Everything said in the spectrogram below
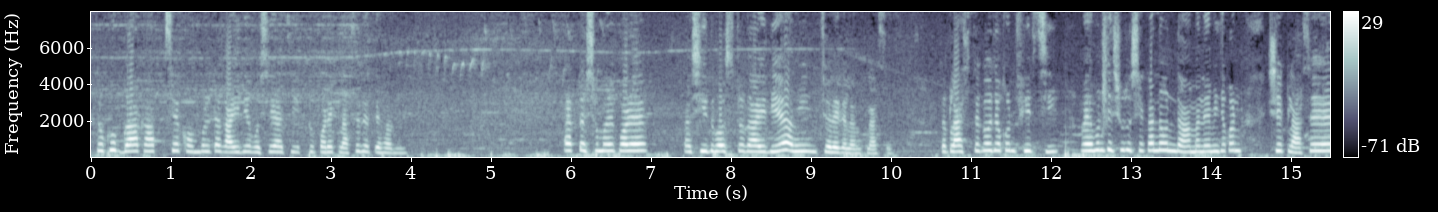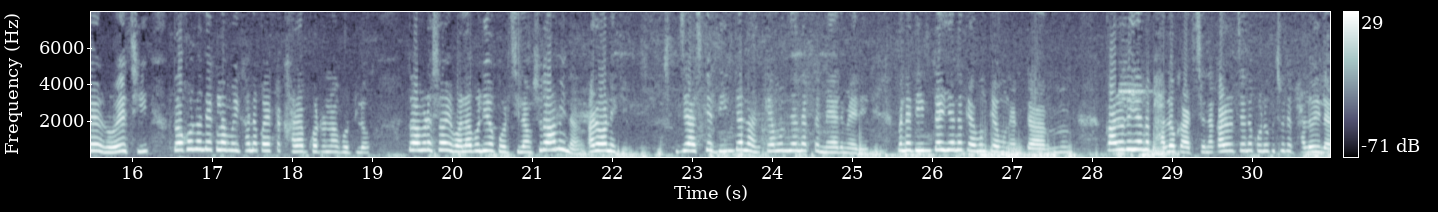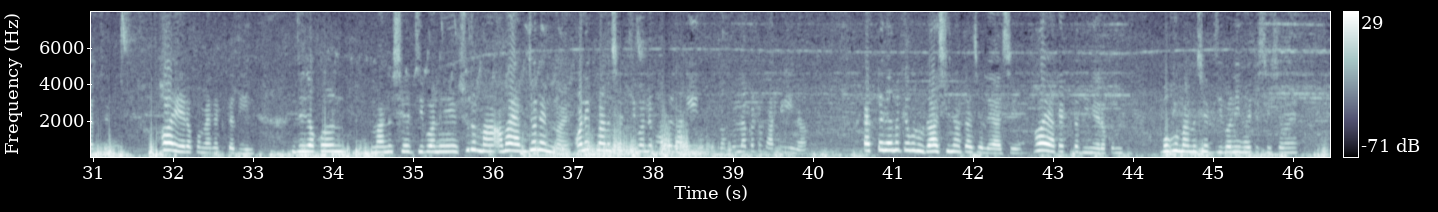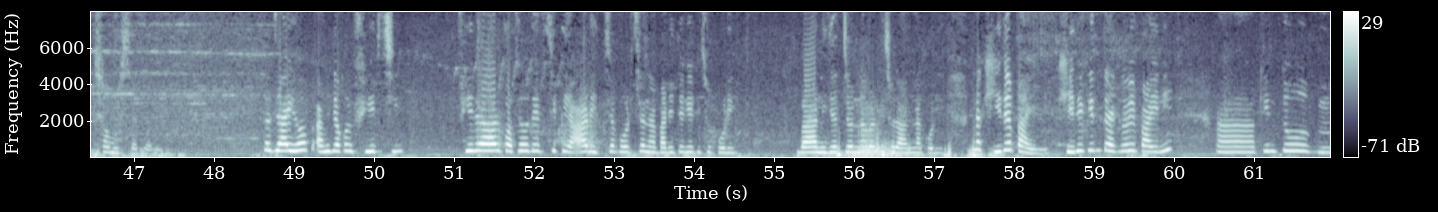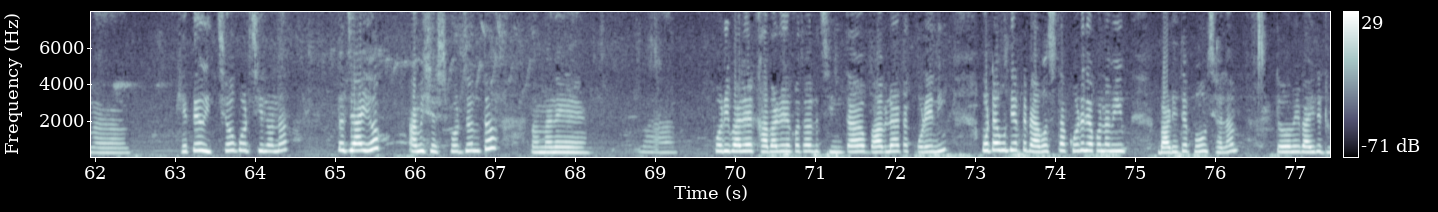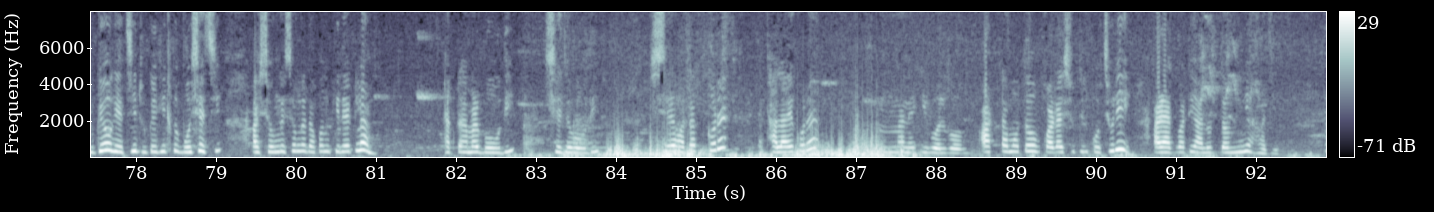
তো খুব গা কাঁপছে, কম্বলটা গায়ে দিয়ে বসে আছি, একটু পরে ক্লাসে যেতে হবে। একটা সময় পরে শীত বস্ত্র গায়ে দিয়ে আমি চলে গেলাম ক্লাসে তো ক্লাস থেকেও যখন ফিরছি এমনকি শুধু শেখানো না মানে আমি যখন সে ক্লাসে রয়েছি, তখনও দেখলাম ওইখানে কয়েকটা খারাপ ঘটনা ঘটলো। তো আমরা সবাই বলা বলিও করছিলাম, শুধু আমি না আরও অনেকে, যে আজকে দিনটা না কেমন যেন একটা ম্যার ম্যারে মানে দিনটাই যেন কেমন কেমন একটা কারোরই যেন ভালো কাটছে না, কারোর যেন কোনো কিছুতে ভালোই লাগছে না। হয় এরকম এক একটা দিন। যে যখন মানুষের জীবনে, শুধু মা, আমার একজনের নয়, অনেক মানুষের জীবনে ভালো লাগেই ভালো লাগাটা লাগেই না। একটা যেন কেমন উদাসীনতা চলে আসে। হয় এক একটা দিন এরকম। বহু মানুষের জীবনই হয়তো সে সময় সমস্যা চলে। তো যাই হোক, আমি যখন ফিরছি, ফিরার পথেও দেখছি কি আর ইচ্ছে করছে না বাড়ি থেকে কিছু করি বা নিজের জন্য আবার কিছু রান্না করি। না, খিদে পাইনি। খিদে কিন্তু একদমই পাইনি। কিন্তু খেতেও ইচ্ছেও করছিল না। তো যাই হোক, আমি শেষ পর্যন্ত মানে পরিবারের খাবারের কথা চিন্তা ভাবনা একটা করে নিই। মোটামুটি একটা ব্যবস্থা করে যখন আমি বাড়িতে পৌঁছালাম, তো আমি বাড়িতে ঢুকেও গেছি, ঢুকে কিন্তু বসেছি। আর সঙ্গে সঙ্গে তখন কি দেখলাম, একটা আমার বৌদি, সেজো বৌদি, সে হঠাৎ করে থালায় করে মানে কি বলব, আটটা মতো কড়াইশুটির কচুরি আর এক বাটি আলুর দম নিয়ে হাজির।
